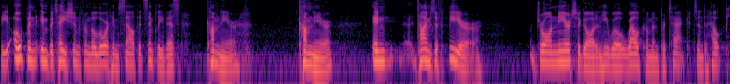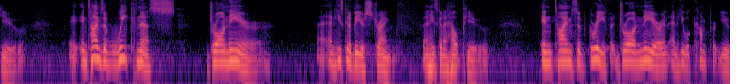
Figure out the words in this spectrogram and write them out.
the open invitation from the Lord Himself. It's simply this come near, come near. In times of fear, draw near to God and He will welcome and protect and help you. In times of weakness, draw near and He's going to be your strength and He's going to help you. In times of grief, draw near and, and he will comfort you.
